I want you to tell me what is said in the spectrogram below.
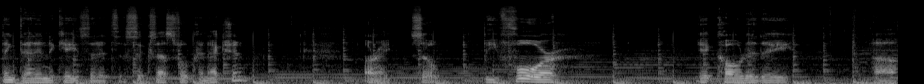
think that indicates that it's a successful connection. All right, so before it called it a uh,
